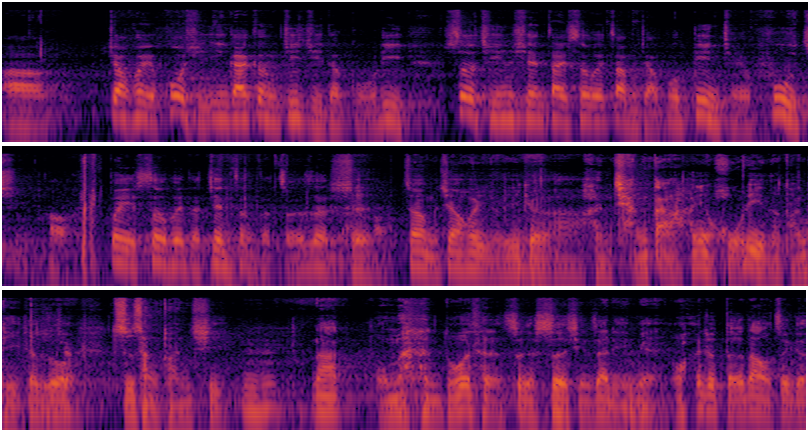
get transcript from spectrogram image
呃，教会或许应该更积极的鼓励社青先在社会站稳脚步，并且负起好对社会的见证的责任啊是在我们教会有一个啊很强大、很有活力的团体，叫做职场团契。嗯哼，那我们很多的这个社青在里面，我们就得到这个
